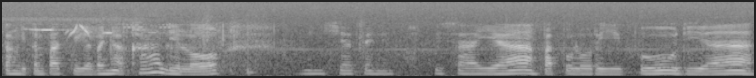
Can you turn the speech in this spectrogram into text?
utang di tempatku ya banyak kali loh. Ini siapa nih? Di saya 40 ribu dia.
